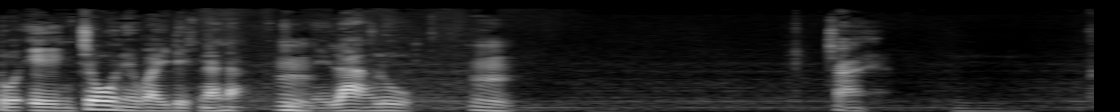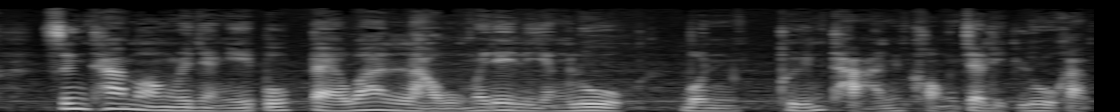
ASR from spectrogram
ตัวเองโจ้ในวัยเด็กนั้นอะอยู่อืมในร่างลูกอืมใช่ ซึ่งถ้ามองเป็นอย่างนี้ปุ๊บแปลว่าเราไม่ได้เลี้ยงลูกบนพื้นฐานของจริตลูกครับ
